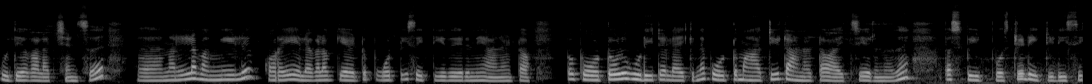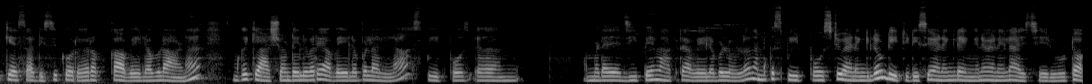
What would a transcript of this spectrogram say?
പുതിയ കളക്ഷൻസ്. നല്ല ഭംഗിയിൽ കുറേ ഇലകളൊക്കെ ആയിട്ട് പോട്ടി സെറ്റ് ചെയ്ത് തരുന്നതാണ് കേട്ടോ. ഇപ്പോൾ പോട്ടോട് കൂടിയിട്ടല്ല അയക്കുന്നത് പോട്ട് മാറ്റിയിട്ടാണ് കേട്ടോ അയച്ചു തരുന്നത്. അപ്പോൾ speed post D T D C K S R T C കൊറിയറൊക്കെ അവൈലബിൾ ആണ്. നമുക്ക് ക്യാഷ് ഓൺ ഡെലിവറി അവൈലബിൾ അല്ല. സ്പീഡ് പോസ്റ്റ് നമ്മുടെ ജി പേ മാത്രമേ അവൈലബിൾ ഉള്ളൂ. നമുക്ക് സ്പീഡ് പോസ്റ്റ് വേണമെങ്കിലും ഡി ടി ഡി സി വേണമെങ്കിലും എങ്ങനെ വേണമെങ്കിലും അയച്ചു തരൂ കേട്ടോ.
